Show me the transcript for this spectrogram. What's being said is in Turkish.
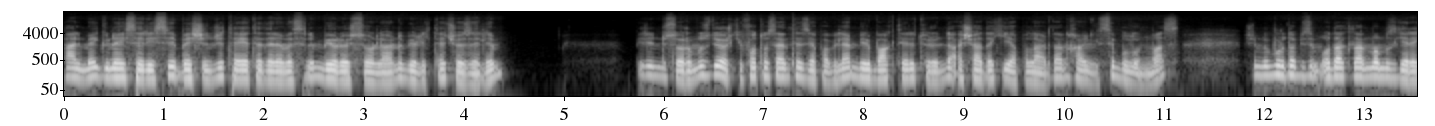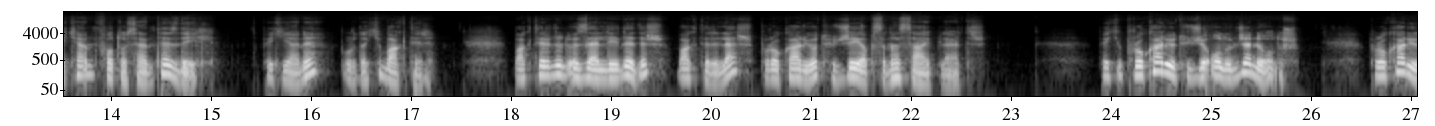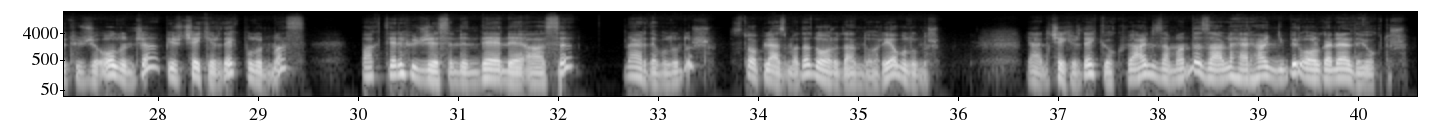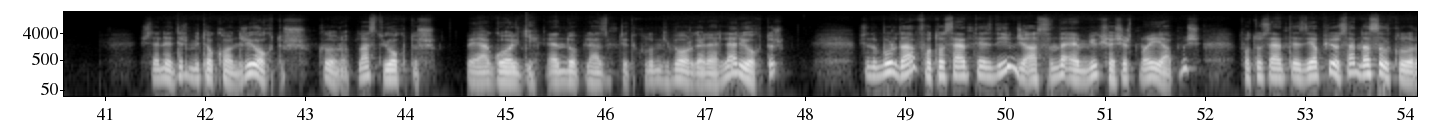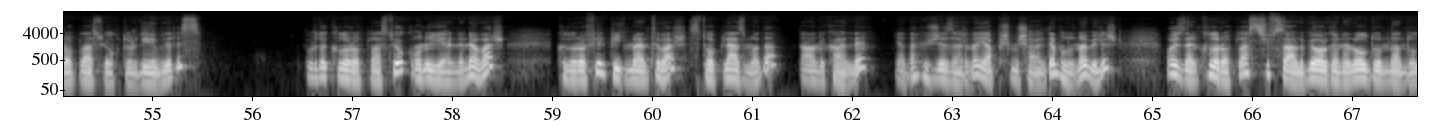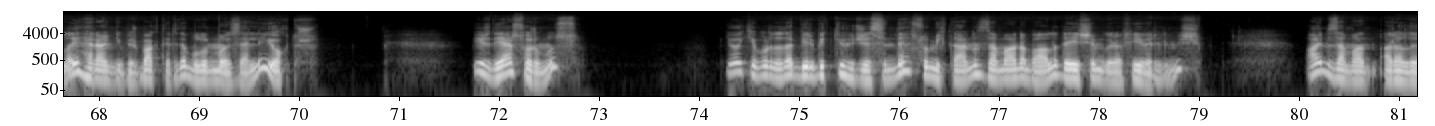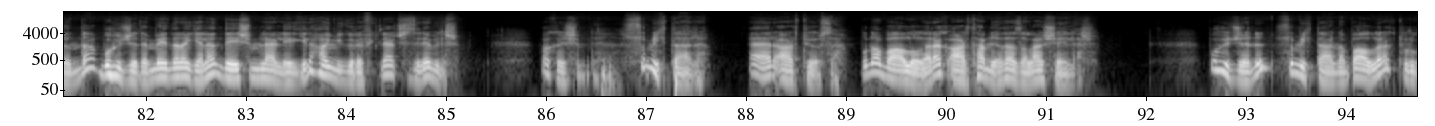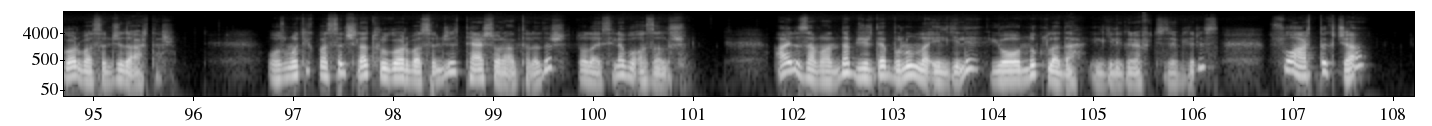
Palme Güney serisi 5. TYT denemesinin biyoloji sorularını birlikte çözelim. Birinci sorumuz diyor ki fotosentez yapabilen bir bakteri türünde aşağıdaki yapılardan hangisi bulunmaz? Şimdi burada bizim odaklanmamız gereken fotosentez değil. Peki yani buradaki bakteri. Bakterinin özelliği nedir? Bakteriler prokaryot hücre yapısına sahiplerdir. Peki prokaryot hücre olunca ne olur? Prokaryot hücre olunca bir çekirdek bulunmaz. Bakteri hücresinin DNA'sı nerede bulunur? Sitoplazmada doğrudan doğruya bulunur. Yani çekirdek yok ve aynı zamanda zarlı herhangi bir organel de yoktur. İşte nedir? Mitokondri yoktur. Kloroplast yoktur. Veya Golgi, endoplazmik retikulum gibi organeller yoktur. Şimdi burada fotosentez deyince aslında en büyük şaşırtmayı yapmış. Fotosentez yapıyorsa nasıl kloroplast yoktur diyebiliriz. Burada kloroplast yok. Onun yerine ne var? Klorofil pigmenti var. Sitoplazmada dağınık halde ya da hücre zarına yapışmış halde bulunabilir. O yüzden kloroplast çift zarlı bir organel olduğundan dolayı herhangi bir bakteride bulunma özelliği yoktur. Bir diğer sorumuz diyor ki burada da bir bitki hücresinde su miktarının zamana bağlı değişim grafiği verilmiş. Aynı zaman aralığında bu hücrede meydana gelen değişimlerle ilgili hangi grafikler çizilebilir? Bakın şimdi su miktarı eğer artıyorsa buna bağlı olarak artan ya da azalan şeyler. Bu hücrenin su miktarına bağlı olarak turgor basıncı da artar. Ozmotik basınçla turgor basıncı ters orantılıdır. Dolayısıyla bu azalır. Aynı zamanda bir de bununla ilgili yoğunlukla da ilgili grafik çizebiliriz. Su arttıkça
